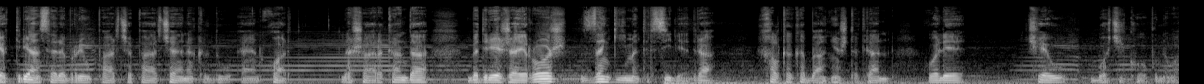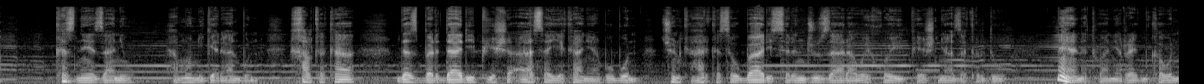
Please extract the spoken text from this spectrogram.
یەکتریان سەرەبڕی و پارچە پارچیان ئەکرد و ئەیان خوارد لە شارەکاندا بە درێژای ڕۆژ زەنگی مەترسی لێدرا خەڵکەکە بانهێشت دەکران وەلێ چێ و بۆچی کۆبوونەوە کەس نێزانی و هەموو نیگەران بوون خەڵکەکە دەستبەرداری پیشە ئاساییەکانیان بووبوون چونکە هەرکەسە و باری سەرنج و زاراوەی خۆی پێشنیازە کرد و نیان نەتوانی ڕێک بکەون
